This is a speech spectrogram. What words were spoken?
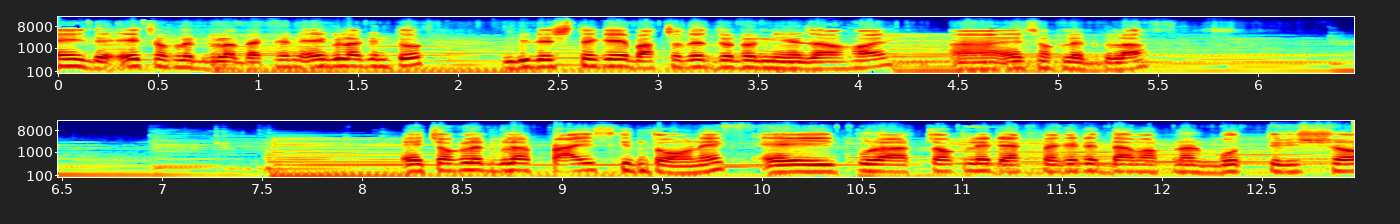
এই যে, এই চকলেটগুলো দেখেন, এগুলা কিন্তু বিদেশ থেকে বাচ্চাদের জন্য নিয়ে যাওয়া হয় এই চকলেটগুলা। এই চকলেটগুলোর প্রাইস কিন্তু অনেক। এই পুরা চকলেট এক প্যাকেটের দাম আপনার বত্রিশশো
